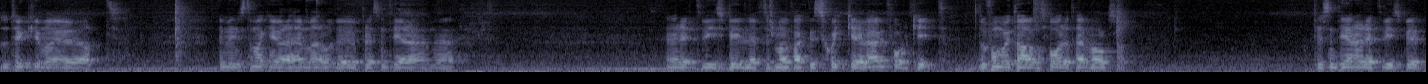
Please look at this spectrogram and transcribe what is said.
Då tycker man ju att det minsta man kan göra hemma då, det är att presentera en, eh, en rättvis bild eftersom man faktiskt skickar iväg folk hit. Då får man ju ta ansvaret hemma också. Presentera en rättvis bild.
